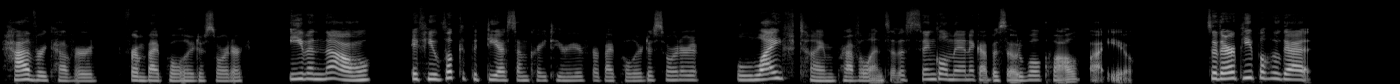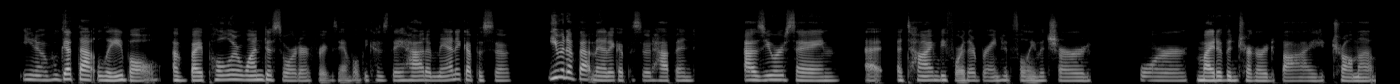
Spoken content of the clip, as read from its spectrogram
have recovered from bipolar disorder, even though if you look at the DSM criteria for bipolar disorder, lifetime prevalence of a single manic episode will qualify you. So there are people who get, you know, who get that label of bipolar 1 disorder, for example, because they had a manic episode, even if that manic episode happened, as you were saying, at a time before their brain had fully matured or might have been triggered by trauma.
